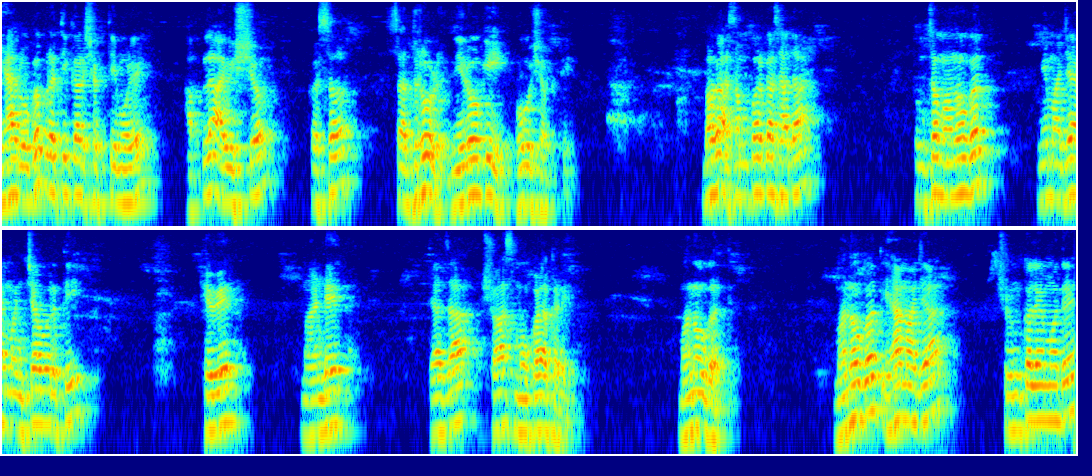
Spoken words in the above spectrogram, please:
ह्या रोगप्रतिकारशक्तीमुळे आपलं आयुष्य कसं सदृढ निरोगी होऊ शकते. बघा संपर्क साधा. तुमचं मनोगत मी माझ्या मंचावरती ठेवेन मांडेन त्याचा श्वास मोकळा करेन. मनोगत. मनोगत ह्या माझ्या शृंखलेमध्ये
